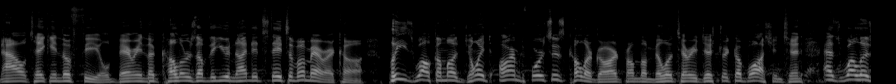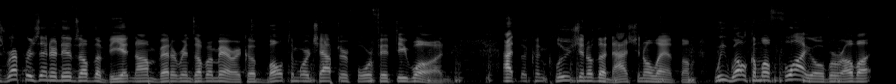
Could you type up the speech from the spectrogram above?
Now taking the field, bearing the colors of the United States of America, please welcome a Joint Armed Forces Color Guard from the Military District of Washington, as well as representatives of the Vietnam Veterans of America, Baltimore Chapter 451. At the conclusion of the national anthem, we welcome a flyover of a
